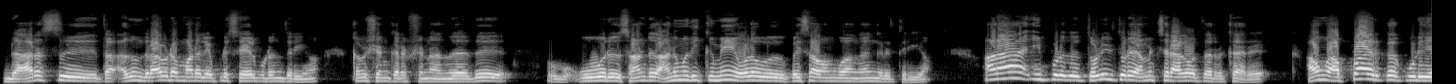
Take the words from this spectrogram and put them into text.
இந்த அரசு த- அதுவும் திராவிட மாடல் எப்படி செயல்படும்னு தெரியும். கமிஷன் கரப்ஷன் அந்த இது ஒ- ஒவ்வொரு சான்று அனுமதிக்குமே எவ்வளவு பைசா வாங்குவாங்கங்கிறது தெரியும். ஆனால் இப்பொழுது தொழில்துறை அமைச்சராக ஒருத்தர் இருக்காரு. அவங்க அப்பா இருக்கக்கூடிய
